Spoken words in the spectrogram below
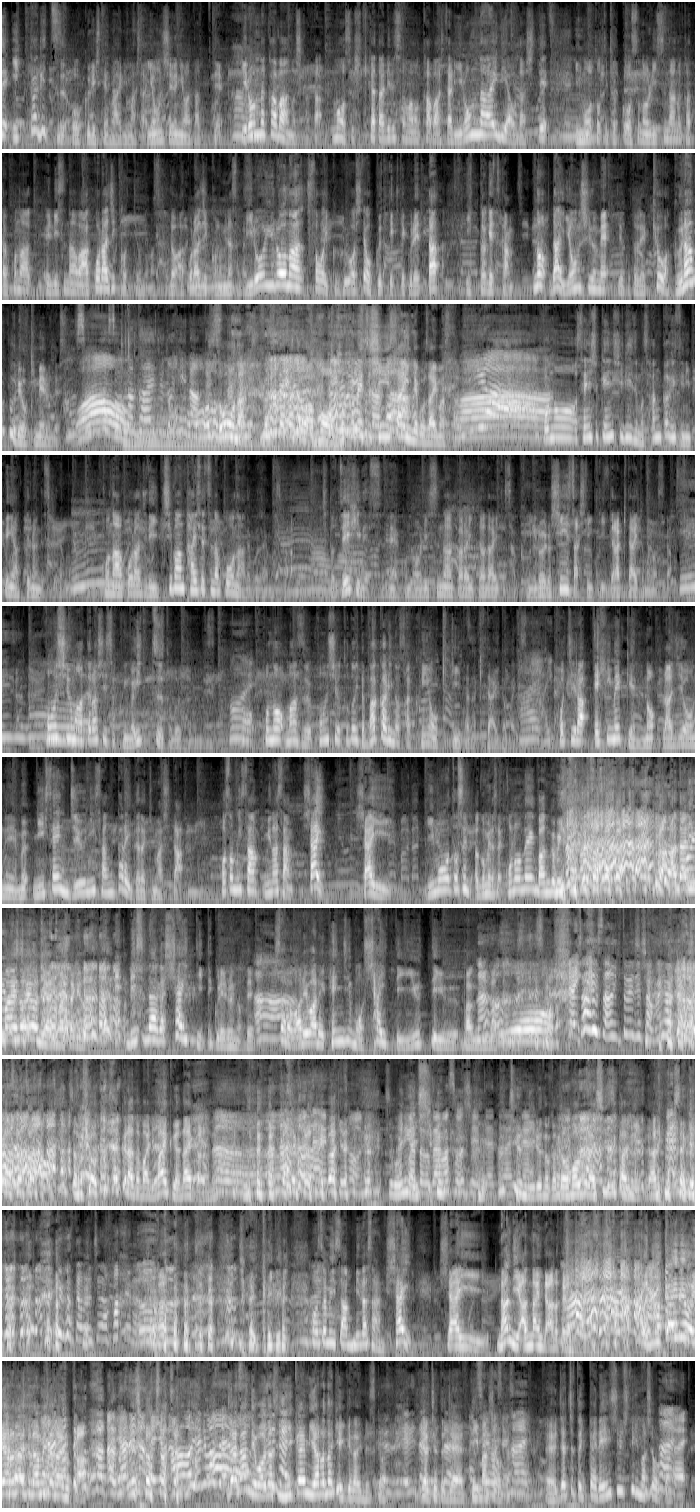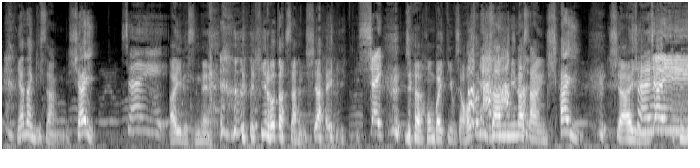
で1ヶ月お送りしてまいりました。4週にわたって。い。ろんなカバーの仕方。もう弾き語りでそのままカバーしたりいろんなアイディアを出して妹って曲をそのリスナーの方このえリスナーはアコラジッコって呼んでますけどアコラジッコの皆さんがいろいろな創意工夫をして送ってきてくれた1ヶ月間の第4週目ということで今日はグランプリを決めるんです。わそんな大事な日なんですね。そうなんです。今回はもう特別審査員でございますから。わこの選手権シリーズも3ヶ月にやってるんですけども、このアコラジで一番大切なコーナーでございますから、ちょっとぜひですね、このリスナーからいただいた作品いろいろ審査していっていただきたいと思いますが、今週も新しい作品が1通届いてるんですよ。はいこの、まず今週届いたばかりの作品をお聞きいただきたいと思います。はいこちら、愛媛県のラジオネーム2012さんからいただきました。細見さん、皆さん、シャイシャイ妹選手、あ、ごめんなさい。このね、番組、今 当たり前のようにやりましたけど、リスナーがシャイって言ってくれるので、そしたら我々、返事もシャイって言うっていう番組になって。るんですシャイさん一人で喋り始めちゃっそう、今日、笠倉の前にマイクがないからね。笠倉がいるわけでそうね、すごいあり今一瞬がとうございます。教えていただいて。宇宙にいるのかと思うぐらい静かになりましたけど。今多うちのハテナじゃあ一回言ってみましょう。細見さん、皆さん、シャイ、シャイ、なんでやんないんだ、あなたが。2回目はやらないとダメじゃないのか。あやるのね。やるあーやりませんじゃあなんで私2回目やらなきゃいけないんですか？じゃあちょっとじゃあやってみましょうか。はいえーじゃあちょっと一回練習してみましょうか。はい。柳さん、シャイ。シャイあ、いいですね。ひろたさん、シャイ。シャイじゃあ本番行ってみましょう。細見さん、皆さん、シャイ。シャイ。シャ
